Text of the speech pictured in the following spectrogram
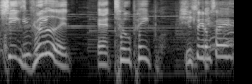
She's good at two people. You see what I'm saying?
